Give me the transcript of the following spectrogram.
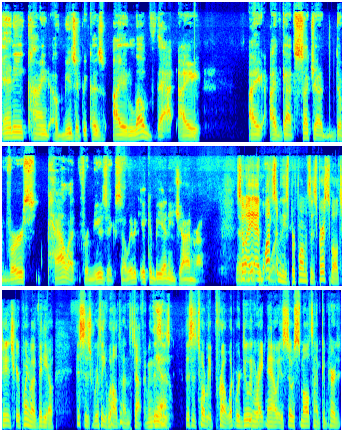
any kind of music because I love that. I I I've got such a diverse palette for music, so it it can be any genre. So I'm I, I watched for. some of these performances. First of all, to, to, your point about video, this is really well done stuff. I mean, this yeah. is this is totally pro. What we're doing right now is so small time compared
